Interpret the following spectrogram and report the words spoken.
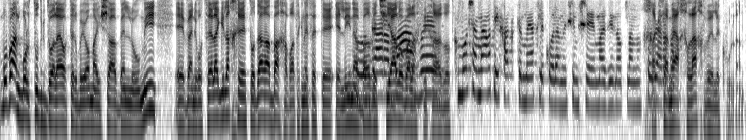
כמובן בולטות גדולה יותר ביום האישה הבינלאומי, אה, ואני רוצה להגיד לך אה, תודה רבה, חברת הכנסת אה, אלינה ברדץ' יאלוב, על השיחה הזאת. כמו שאמרתי, חג שמח לכל הנשים שמאזינות לנו. חג שמח לך ולכולנו.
